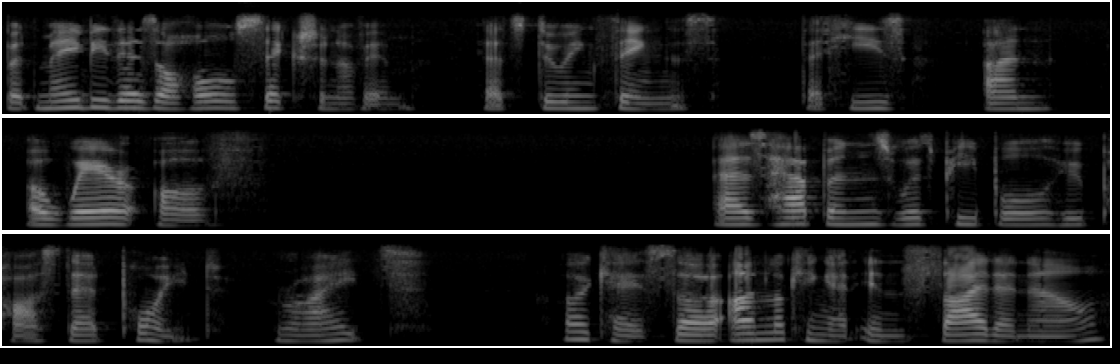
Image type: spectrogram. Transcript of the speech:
But maybe there's a whole section of him that's doing things that he's unaware of as happens with people who pass that point, right? Okay, so I'm looking at Insider now.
